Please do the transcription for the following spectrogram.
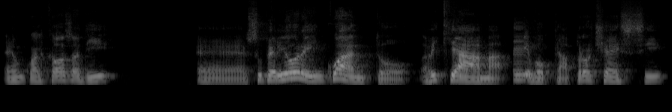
è un qualcosa di eh, superiore in quanto richiama, evoca processi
